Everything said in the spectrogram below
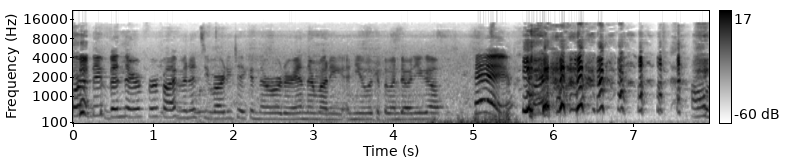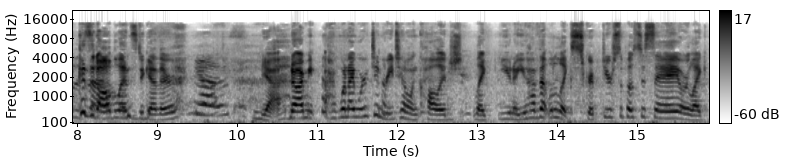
or they've been there for five minutes, you've already taken their order and their money, and you look at the window and you go, Hey. Because it all blends together. Yes. Yeah. No, I mean, when I worked in retail in college, like, you know, you have that little, like, script you're supposed to say, or, like,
